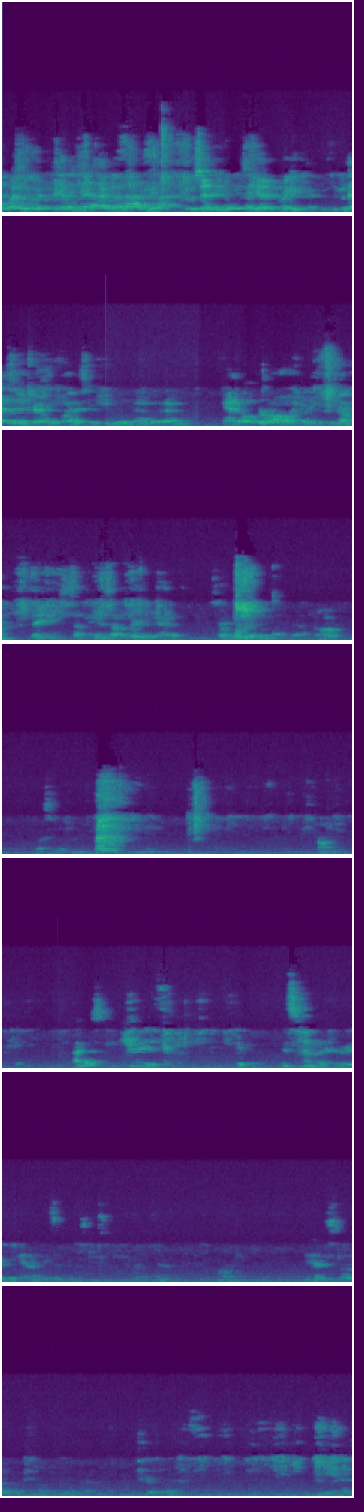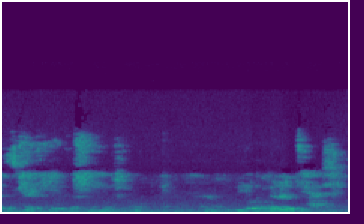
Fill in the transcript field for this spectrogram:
Was it a feeling? Yeah, it was ending, it was the end, right? But that's an interesting point, I see what you mean, and, and, overall, I think, you know, maybe something is operating out of something like that. Uh, That's. Um, I'm just curious, if this time I heard it again, I guess I think this was um, it had a strong emotional turbulence. Yeah, I was curious if it was an emotional uh, feeling that you attached it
